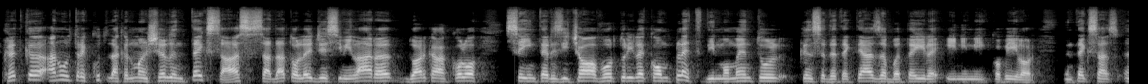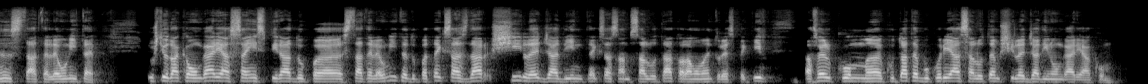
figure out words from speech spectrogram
Cred că anul trecut, dacă nu mă înșel, în Texas s-a dat o lege similară, doar că acolo se interziceau avorturile complet din momentul când se detectează bătăile inimii copiilor. În Texas, în Statele Unite. Nu știu dacă Ungaria s-a inspirat după Statele Unite, după Texas, dar și legea din Texas am salutat-o la momentul respectiv, la fel cum cu toată bucuria salutăm și legea din Ungaria acum.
